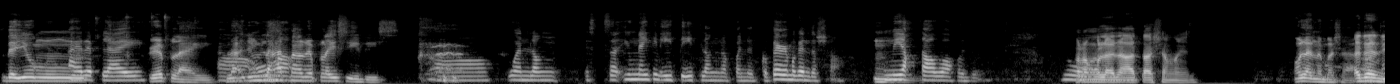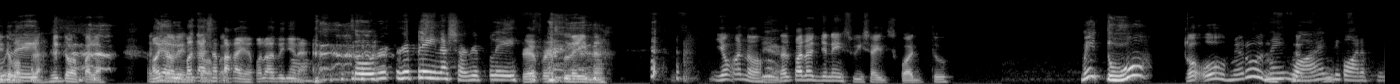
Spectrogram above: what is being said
Hindi, yung I reply. Reply. Ah, La- yung lahat ng Reply series. ah, one lang, isa, yung 1988 lang napanood ko. Pero maganda siya. Mm. Umiyak tawa ko dun. Yun. Parang wala na ata siya ngayon. Wala na ba siya? Ah, dito pa pala. Dito pa pala. O yan, Sorry, may pag-asa pa kayo. Panoodin nyo na. So, re- replay na siya. Replay. Refer play na. Yung ano, Yeah. napanood nyo na yung Suicide Squad 2? May two? Oo, meron. May one? Hindi ko hanap po.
